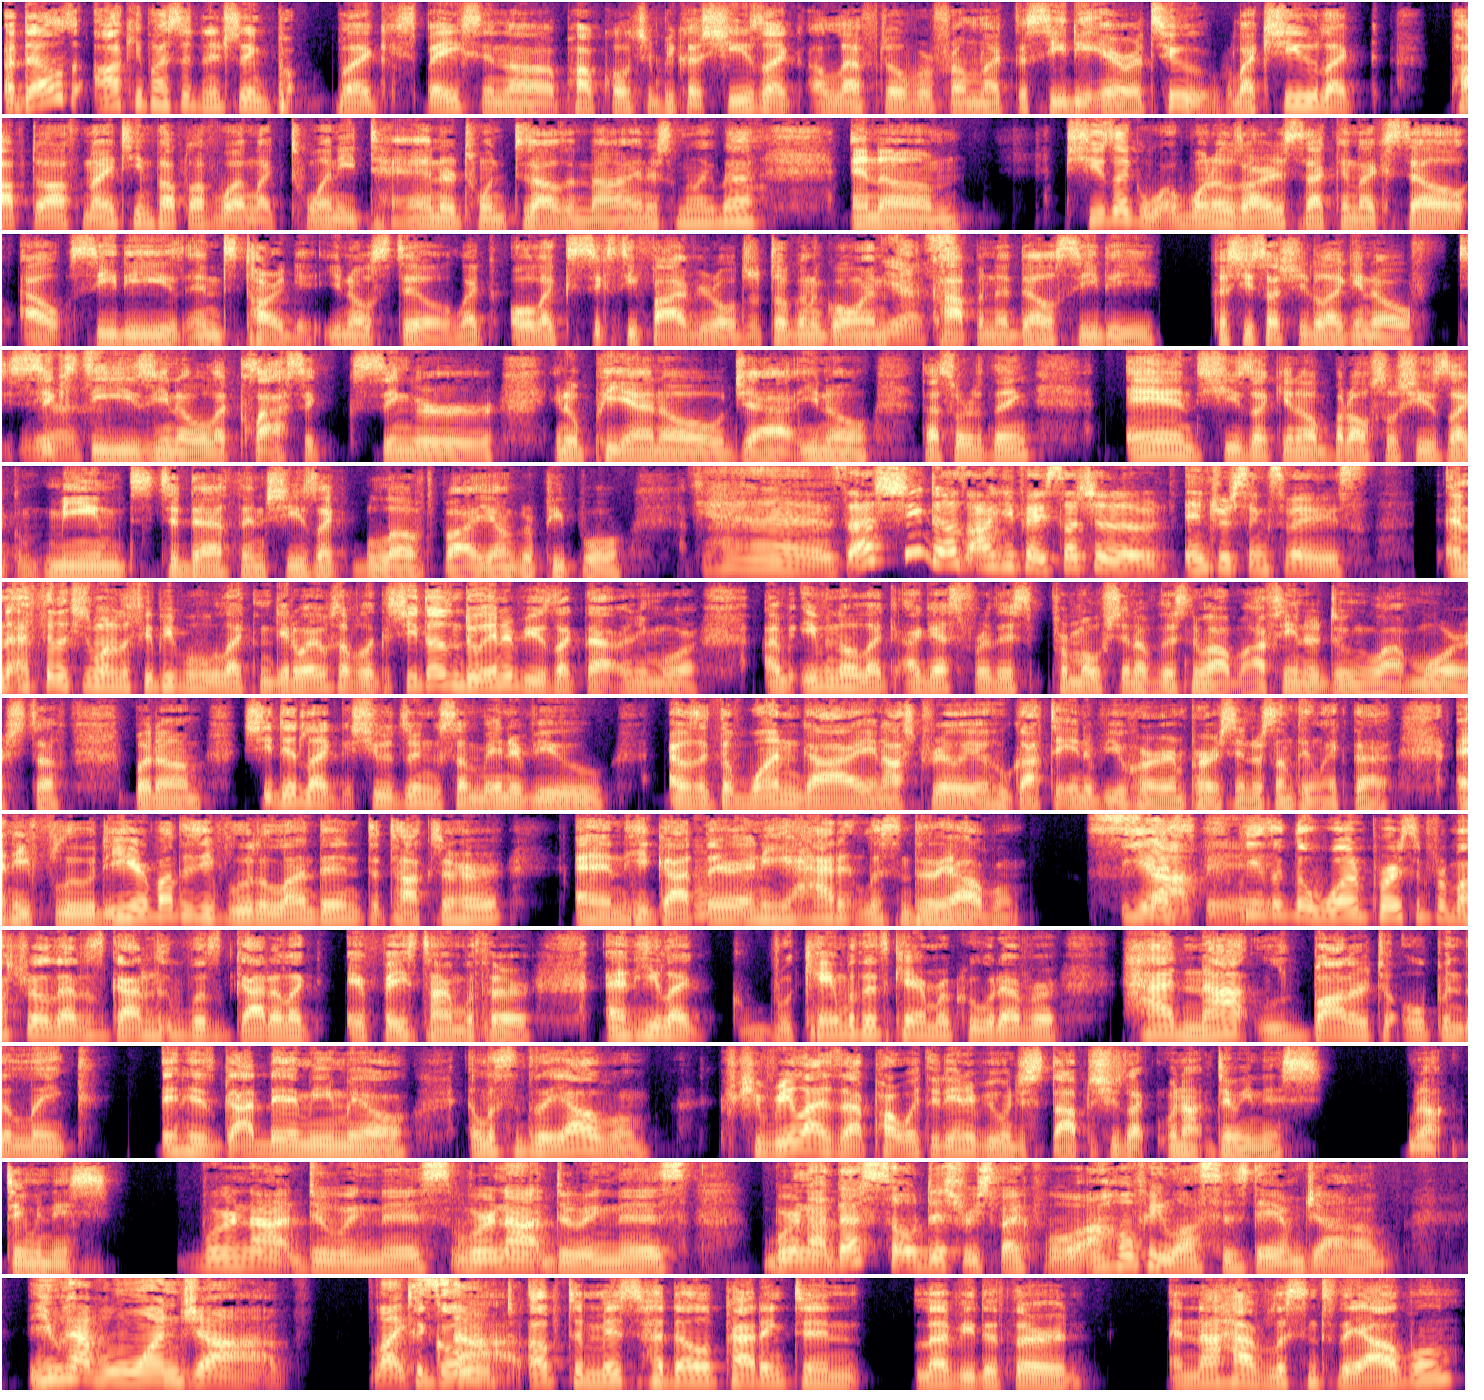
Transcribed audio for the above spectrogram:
Adele's occupies such an interesting like space in uh pop culture because she's like a leftover from like the CD era too. Like she like popped off 19 popped off what like 2010 or 20, 2009 or something like that. And um she's like one of those artists that can like sell out CDs in Target, you know, still like oh like 65 year olds are still going to go and Yes. cop an Adele CD because she's such a like, you know, 60s, you know, like classic singer, you know, piano, jazz, you know, that sort of thing. And she's like you know but also she's like memed to death and she's like beloved by younger people. Yes, that she does occupy such an interesting space. And I feel like she's one of the few people who like can get away with stuff. Like she doesn't do interviews like that anymore. I even though like I guess for this promotion of this new album, I've seen her doing a lot more stuff. But um, she did like she was doing some interview. I was like the one guy in Australia who got to interview her in person or something like that. And he flew. Do you hear about this? He flew to London to talk to her, and he got there and he hadn't listened to the album. Yes, it. he's like the one person from Australia that has gotten was got to like a FaceTime with her, and he like came with his camera crew, whatever. Had not bothered to open the link in his goddamn email and listen to the album. She realized that partway through the interview and just stopped. She was like, "We're not doing this. We're not doing this." We're not doing this. We're not doing this. We're not. That's so disrespectful. I hope he lost his damn job. You have one job. Like To go up to Miss Adele Paddington Levy the third and not have listened to the album.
